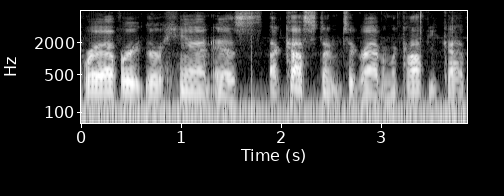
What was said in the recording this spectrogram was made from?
wherever your hand is accustomed to grabbing the coffee cup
